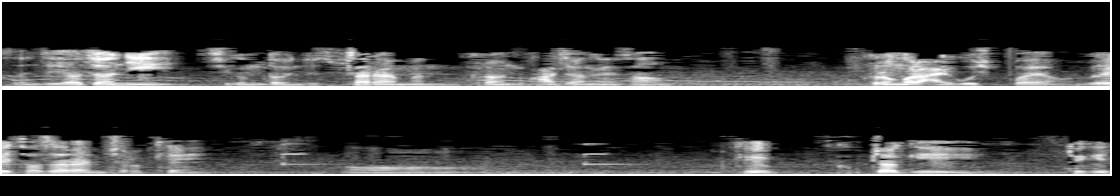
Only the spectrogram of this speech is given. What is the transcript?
그래서 이제 여전히 지금도 이제 집사람은 그런 과정에서 그런 걸 알고 싶어요. 왜 저 사람이 저렇게 어 이렇게 갑자기 되게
